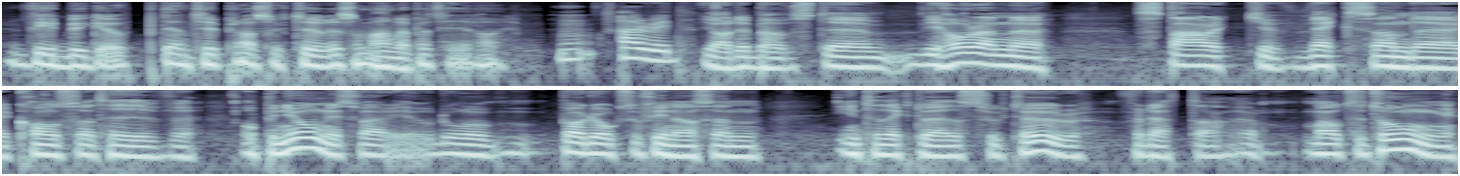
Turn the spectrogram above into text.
vill bygga upp den typen av strukturer som andra partier har. Mm. Arvid? Ja, det behövs. Det, vi har en eh, stark växande konservativ opinion i Sverige och då bör det också finnas en intellektuell struktur för detta. Eh, Mao Zedong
